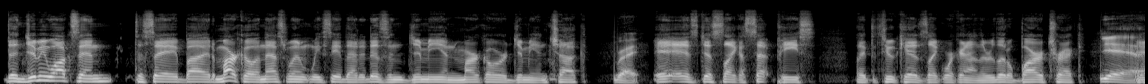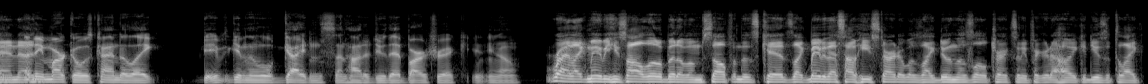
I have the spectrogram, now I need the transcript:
Then Jimmy walks in to say bye to Marco, and that's when we see that it isn't Jimmy and Marco or Jimmy and Chuck. Right. It's just like a set piece, like the two kids like working on their little bar trick. Yeah, And, uh, I think Marco was kind of like giving them a little guidance on how to do that bar trick. You know, Right, like maybe he saw a little bit of himself in those kids. Like maybe that's how he started was like doing those little tricks, and he figured out how he could use it to like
